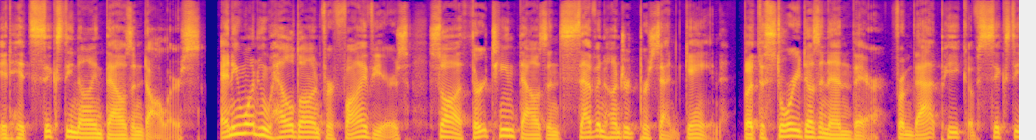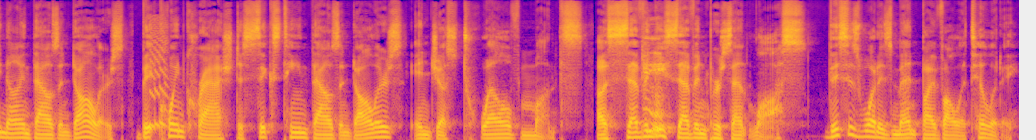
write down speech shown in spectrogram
it hit $69,000. Anyone who held on for five years saw a 13,700% gain. But the story doesn't end there. From that peak of $69,000, Bitcoin crashed to $16,000 in just 12 months, a 77% loss. This is what is meant by volatility.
